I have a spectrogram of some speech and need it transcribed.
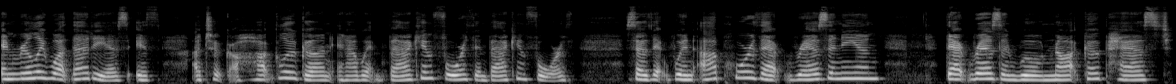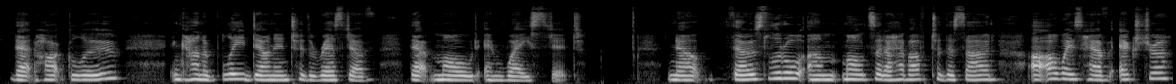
And really what that is, is I took a hot glue gun and I went back and forth and back and forth so that when I pour that resin in, that resin will not go past that hot glue and kind of bleed down into the rest of that mold and waste it. Now, those little um, molds that I have off to the side, I always have extra,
